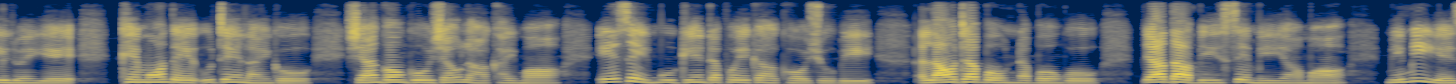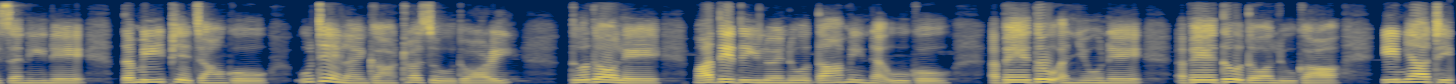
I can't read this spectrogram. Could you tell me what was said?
တီလွင်ရဲ့ခင်မွန်းတဲ့ဦးတင်လိုင်ကိုရန်ကုန်ကိုရောက်လာခိုင်မာအင်းစိန်မှုကင်းတပ်ဖွဲ့ကခေါ်ယူပြီးအလောင်းဓာတ်ပုံနှစ်ပုံကို ပြသပြီးစစ်မိရမှာမိမိရဲ့ဇနီးနဲ့သမီးဖြစ်ကြောင်းကိုဦးတင်လိုင်ကထွက်ဆိုသွားတယ်။သို့တော်လည်းမတီတီလွင်တို့သားမိနှစ်ဦးကိုအဘယ်သို့အညိုနဲ့အဘယ်သို့သောလူကဤမြတီ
